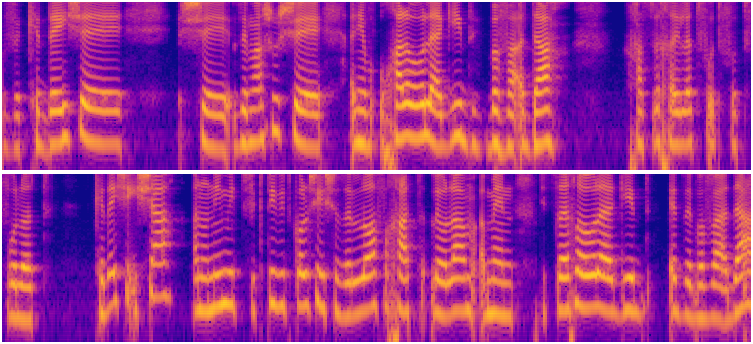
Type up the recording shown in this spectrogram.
וכדי ש... שזה משהו שאני אוכל לבוא להגיד בוועדה חס וחלילה טפו טפו טפו כדי שאישה אנונימית פיקטיבית כלשהי שזה לא אף אחת לעולם אמן תצטרך לבוא להגיד את זה בוועדה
